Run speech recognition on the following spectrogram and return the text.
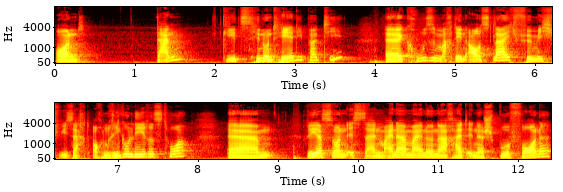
Und dann geht's hin und her, die Partie. Äh, Kruse macht den Ausgleich. Für mich, wie gesagt, auch ein reguläres Tor. Ähm, Riasson ist da in meiner Meinung nach halt in der Spur vorne.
